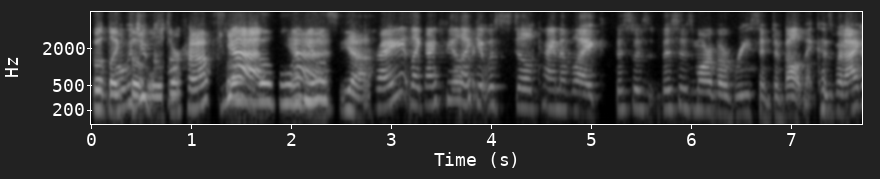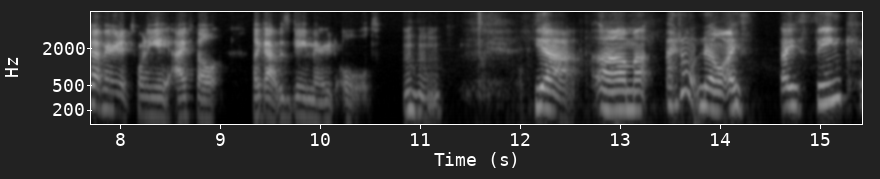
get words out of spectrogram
but like the older call? half yeah, yeah, yeah right like i feel like it was still kind of like this was this is more of a recent development because when i got married at 28 i felt like i was getting married old mm-hmm. Yeah. Um I don't know. I I think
